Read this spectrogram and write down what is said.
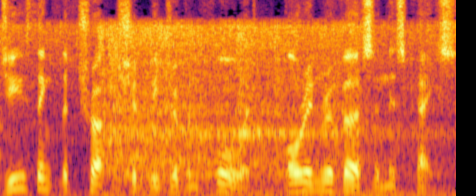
Do you think the truck should be driven forward or in reverse in this case?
